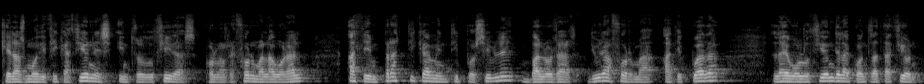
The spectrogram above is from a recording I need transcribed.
que las modificaciones introducidas por la reforma laboral hacen prácticamente imposible valorar de una forma adecuada la evolución de la contratación,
